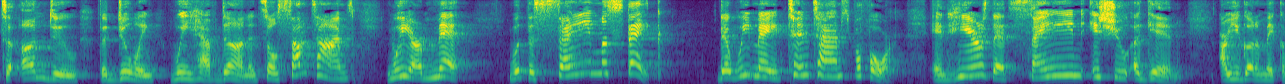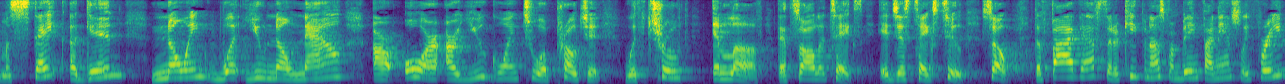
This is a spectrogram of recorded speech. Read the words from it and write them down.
to undo the doing we have done. And so sometimes we are met with the same mistake that we made 10 times before. And here's that same issue again. Are you going to make a mistake again, knowing what you know now? Or, or are you going to approach it with truth and love? That's all it takes. It just takes two. So, the five F's that are keeping us from being financially free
